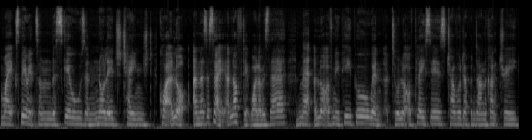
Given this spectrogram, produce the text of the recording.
my experience and the skills and knowledge changed quite a lot. And as i say i loved it while i was there. Met a lot of new people went to a lot of places traveled up and down the country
